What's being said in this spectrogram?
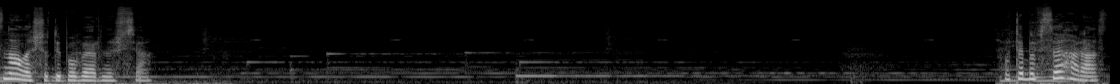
Знала, що ти повернешся. У тебе все гаразд?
